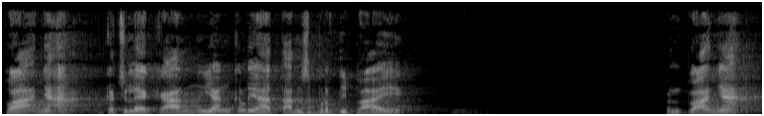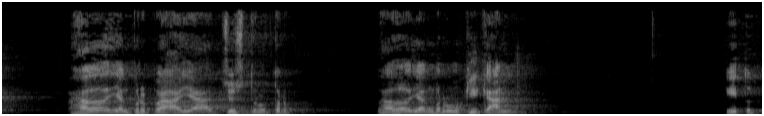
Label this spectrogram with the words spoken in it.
Banyak kejelekan yang kelihatan seperti baik. Dan banyak hal yang berbahaya justru ter, hal yang merugikan itu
